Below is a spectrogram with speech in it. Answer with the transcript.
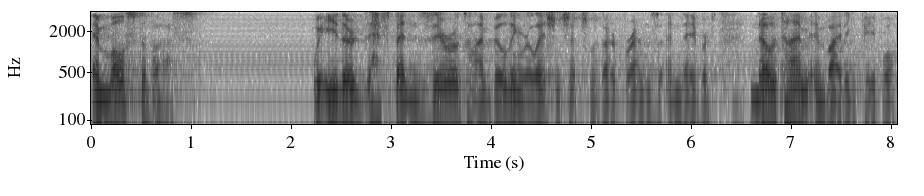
And most of us, we either spend zero time building relationships with our friends and neighbors, no time inviting people,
